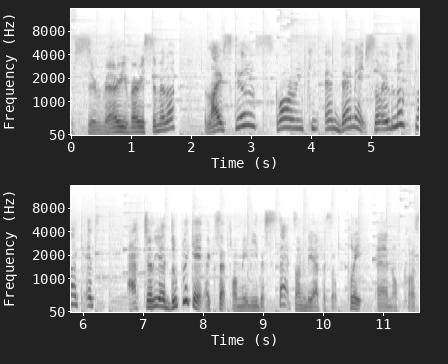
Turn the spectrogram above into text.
it's very very similar. Life skill, score, repeat, and damage. So it looks like it's actually a duplicate, except for maybe the stats on the episode plate, and of course,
